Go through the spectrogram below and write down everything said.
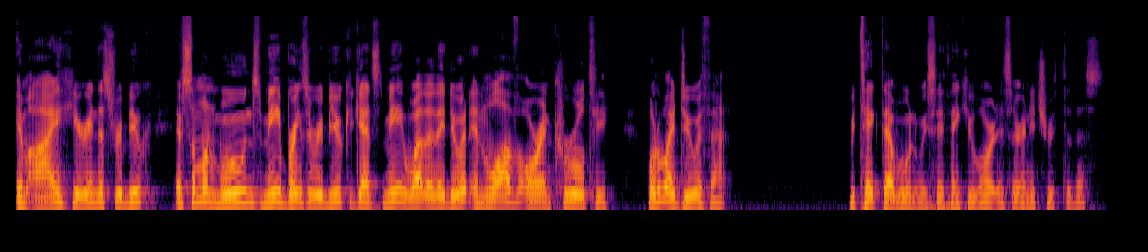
Am I hearing this rebuke? If someone wounds me, brings a rebuke against me, whether they do it in love or in cruelty, what do I do with that? We take that wound and we say, Thank you, Lord. Is there any truth to this?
